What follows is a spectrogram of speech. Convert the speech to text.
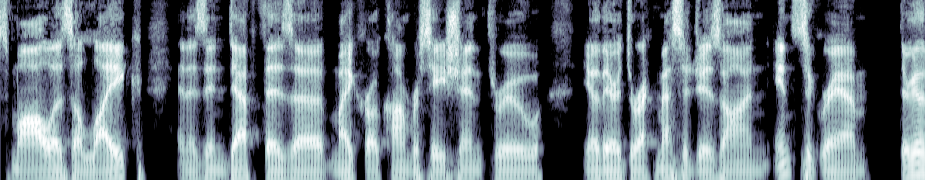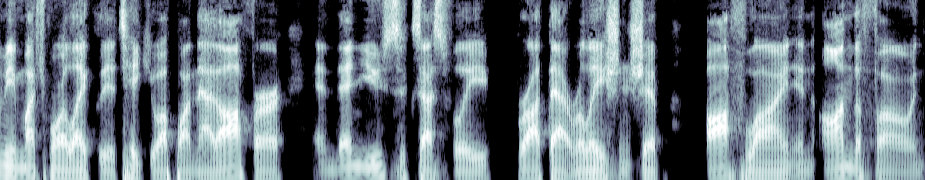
small as a like and as in depth as a micro conversation through you know their direct messages on instagram they're going to be much more likely to take you up on that offer. And then you successfully brought that relationship offline and on the phone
